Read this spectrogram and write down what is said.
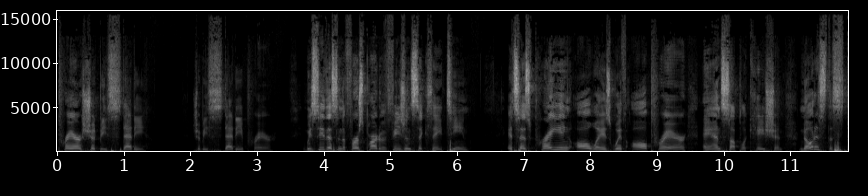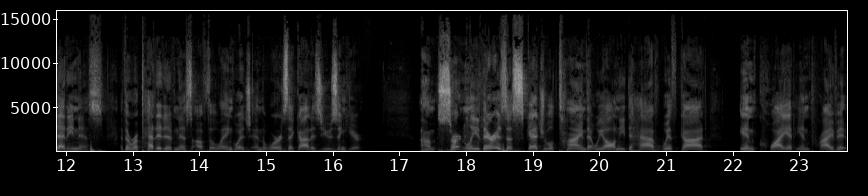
prayer should be steady. Should be steady prayer. We see this in the first part of Ephesians 6:18. It says, praying always with all prayer and supplication. Notice the steadiness, the repetitiveness of the language and the words that God is using here. Um, certainly, there is a scheduled time that we all need to have with God in quiet, in private,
